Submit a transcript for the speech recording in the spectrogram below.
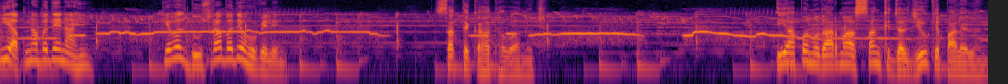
ये अपना बदे नहीं केवल दूसरा बदे होवेलिन। सत्य कहत हवा अनुज। ये अपन उदार में असंख्य जलजीव के पालेलन।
